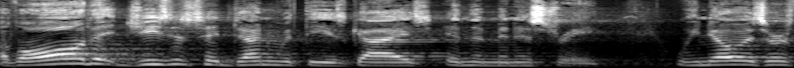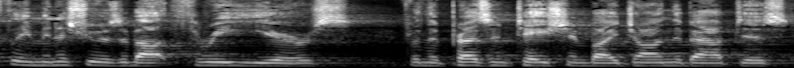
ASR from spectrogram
of all that Jesus had done with these guys in the ministry. We know his earthly ministry was about three years from the presentation by John the Baptist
